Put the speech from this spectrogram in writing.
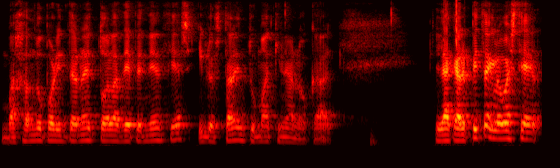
bajando por internet todas las dependencias y lo instale en tu máquina local. La carpeta que lo vas a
